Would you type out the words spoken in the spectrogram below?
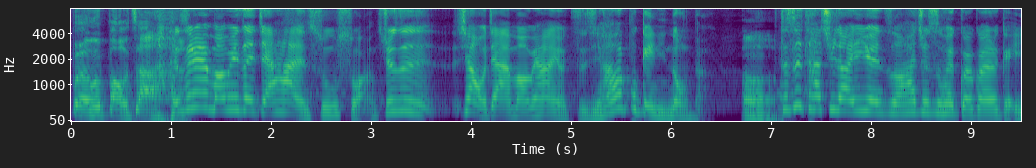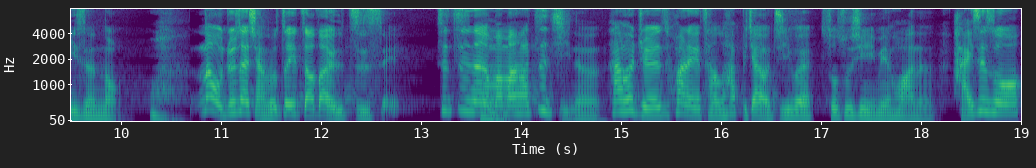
不然会爆炸。可是因为猫咪在家它很舒爽，就是像我家的猫咪，它很有自信，它会不给你弄的。嗯，但是它去到医院之后，它就是会乖乖的给医生弄。哇，那我就在想说，这一招到底是治谁？是治那个妈妈她自己呢？她会觉得换了一个场所，她比较有机会说出心里面的话呢？还是说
